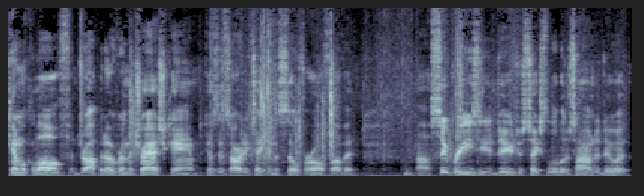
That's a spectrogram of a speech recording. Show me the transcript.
chemical off and drop it over in the trash can because it's already taken the silver off of it. Uh, super easy to do, just takes a little bit of time to do it.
